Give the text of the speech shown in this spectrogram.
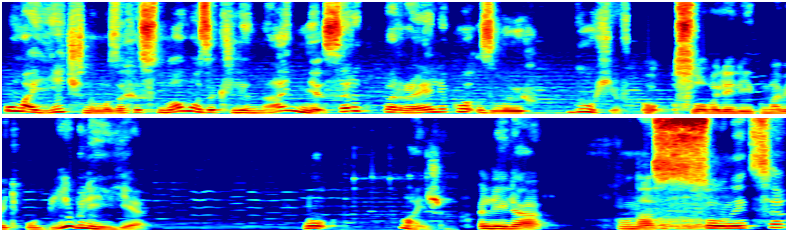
У магічному захисному заклинанні серед переліку злих духів. О, слово Ліліт навіть у Біблії є. Ну, майже. Ліля у нас сунеться.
